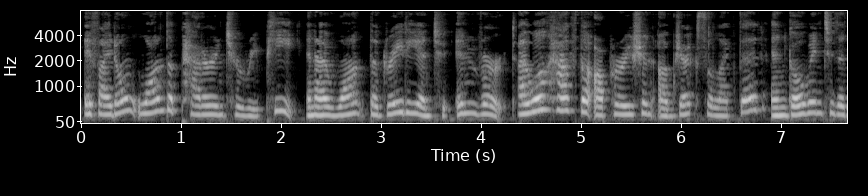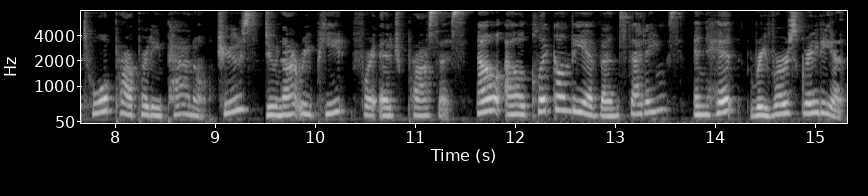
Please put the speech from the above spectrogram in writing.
If I don't want the pattern to repeat and I want the gradient to invert, I will have the operation object selected and go into the tool property panel. Choose do not repeat for edge process. Now I'll click on the event settings and hit reverse gradient.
